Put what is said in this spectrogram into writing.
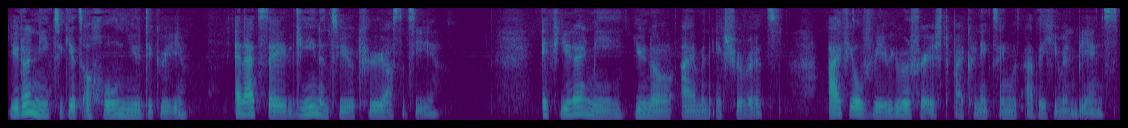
You don't need to get a whole new degree. And I'd say lean into your curiosity. If you know me, you know I'm an extrovert. I feel very refreshed by connecting with other human beings.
